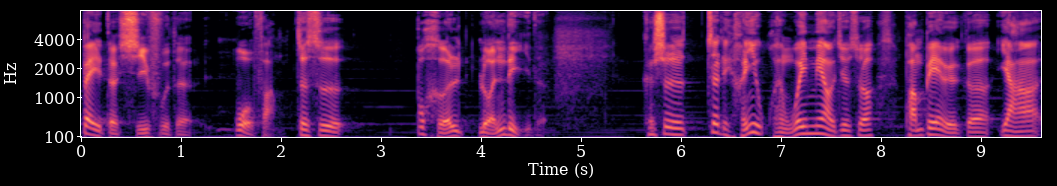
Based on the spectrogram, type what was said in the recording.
辈的媳妇的卧房？这是不合伦理的。可是这里很有很微妙，就是说旁边有一个丫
